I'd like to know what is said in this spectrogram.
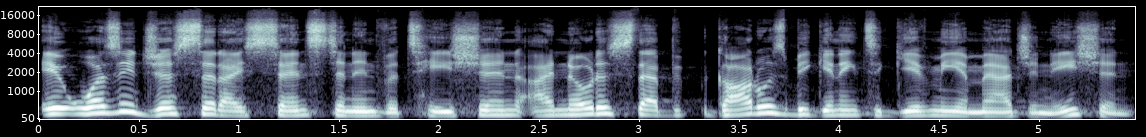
it wasn't just that I sensed an invitation, I noticed that God was beginning to give me imagination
